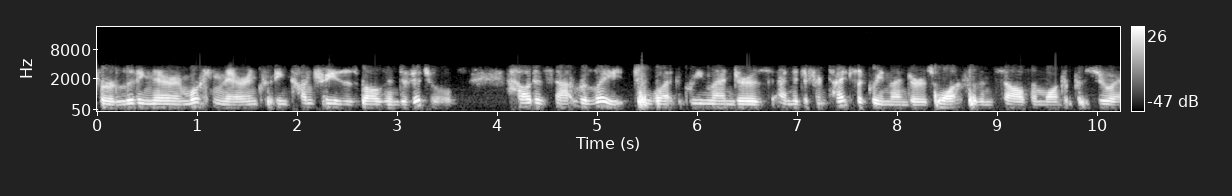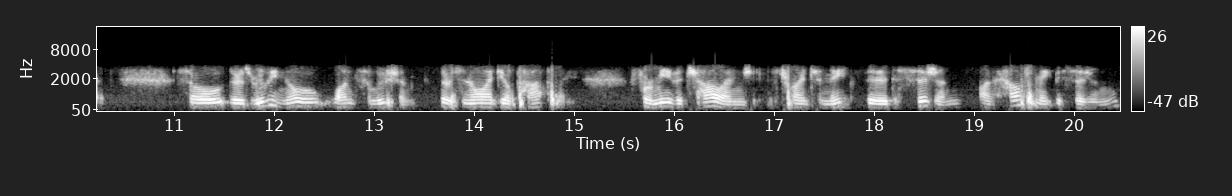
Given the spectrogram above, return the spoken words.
for living there and working there, including countries as well as individuals, how does that relate to what Greenlanders and the different types of Greenlanders want for themselves and want to pursue it? So there's really no one solution. There's no ideal pathway. For me, the challenge is trying to make the decision on how to make decisions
